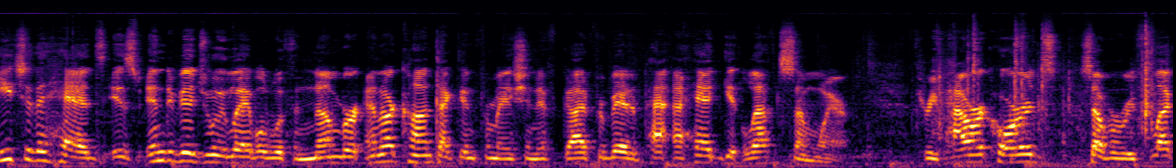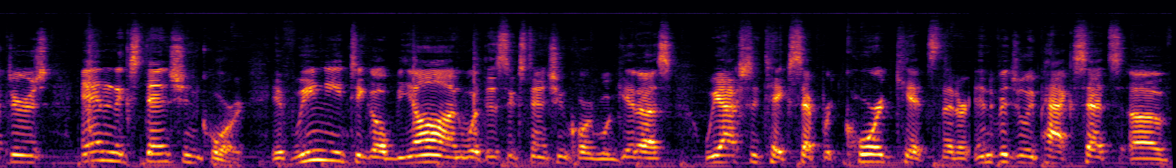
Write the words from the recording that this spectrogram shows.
Each of the heads is individually labeled with a number and our contact information if, God forbid, a, a, head get left somewhere. Three power cords, several reflectors, and an extension cord. If we need to go beyond what this extension cord will get us, we actually take separate cord kits that are individually packed sets of,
